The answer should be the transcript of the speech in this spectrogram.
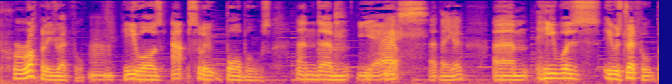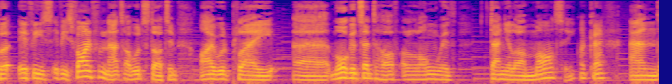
properly dreadful. He was absolute baubles. And um, Yes. yep, there you go. Um, he was he was dreadful. But if he's if he's fine from that, I would start him. I would play uh, Morgan centre half along with Daniel Amartey Okay. and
